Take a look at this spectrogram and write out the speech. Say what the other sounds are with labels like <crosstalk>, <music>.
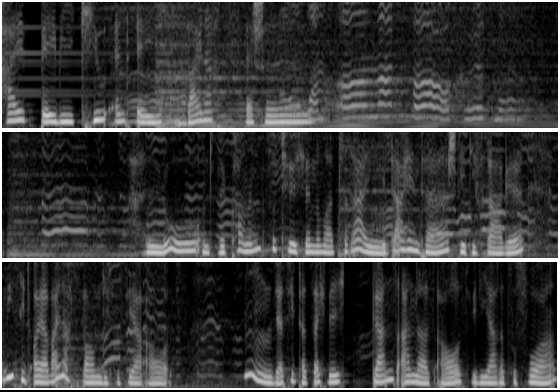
Hi Baby QA Weihnachtsspecial. Hallo und willkommen zu Türchen Nummer 3. Dahinter steht die Frage, wie sieht euer Weihnachtsbaum dieses Jahr aus? Hm, der sieht tatsächlich ganz anders aus wie die Jahre zuvor.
